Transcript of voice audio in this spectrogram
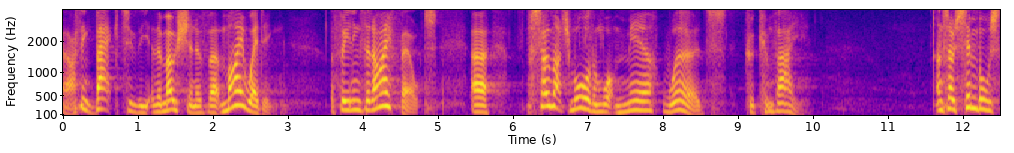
Uh, I think back to the, the emotion of uh, my wedding, the feelings that I felt, uh, so much more than what mere words could convey. And so symbols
